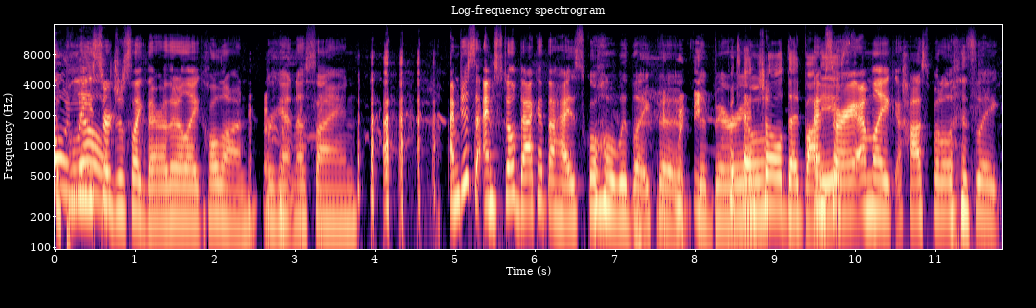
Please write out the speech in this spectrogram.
Oh, police no. are just like there. They're like, hold on, we're getting a sign. I'm just, I'm still back at the high school with like the With the, the burial. potential dead bodies. I'm sorry. I'm like hospital is like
